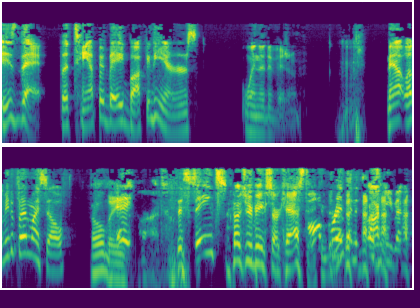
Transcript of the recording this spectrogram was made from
is that the Tampa Bay Buccaneers win the division. Now, let me defend myself. Oh my Hey. God. The Saints, I thought you were being sarcastic. all Brinson is talking about,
